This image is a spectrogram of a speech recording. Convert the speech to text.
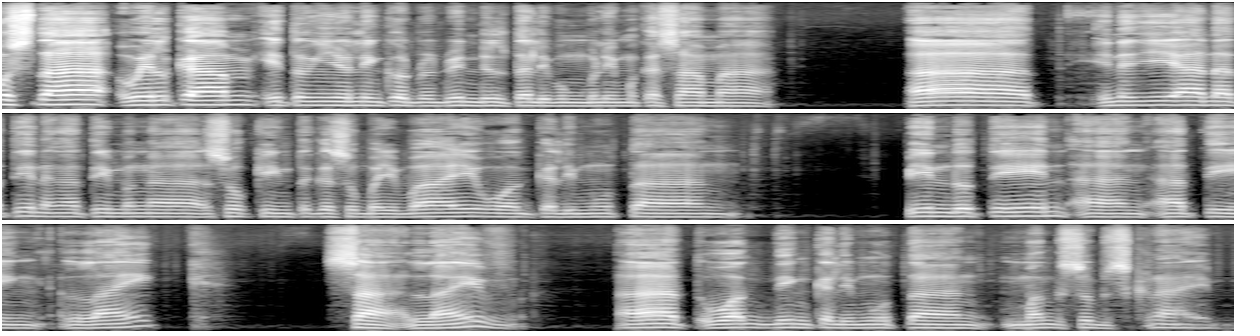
Kumusta? Welcome. Itong inyong lingkod, Brad Wendell Talibong muling makasama. At inanyayahan natin ang ating mga suking taga-subaybay. Huwag kalimutang pindutin ang ating like sa live at huwag din kalimutang mag-subscribe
